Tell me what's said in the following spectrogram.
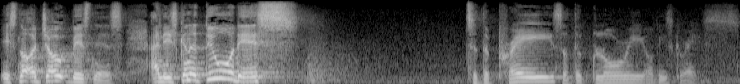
It's not a joke business. And He's going to do all this to the praise of the glory of His grace.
